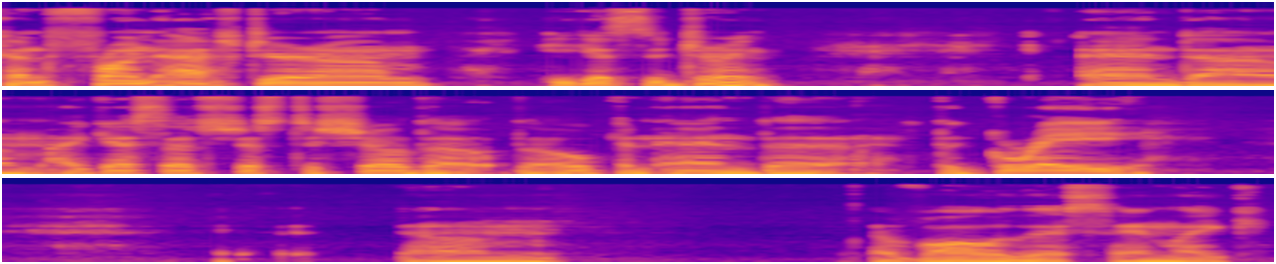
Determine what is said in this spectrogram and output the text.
confront after um, he gets the drink. And um, I guess that's just to show the the open end, the the gray um, of all of this, and like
